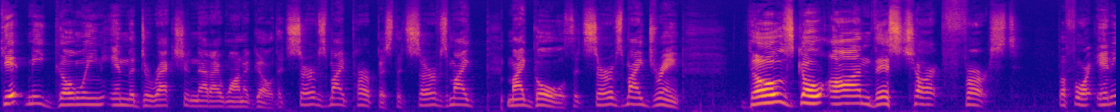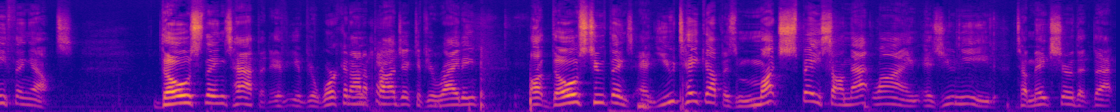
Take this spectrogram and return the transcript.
get me going in the direction that I want to go, that serves my purpose, that serves my my goals, that serves my dream. Those go on this chart first before anything else. Those things happen. If, if you're working on a project, if you're writing, uh, those two things, and you take up as much space on that line as you need to make sure that that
